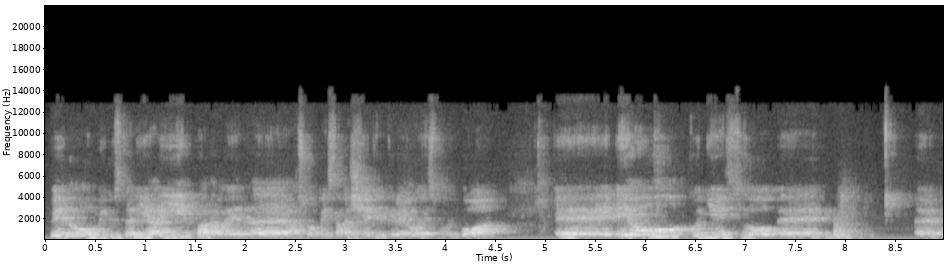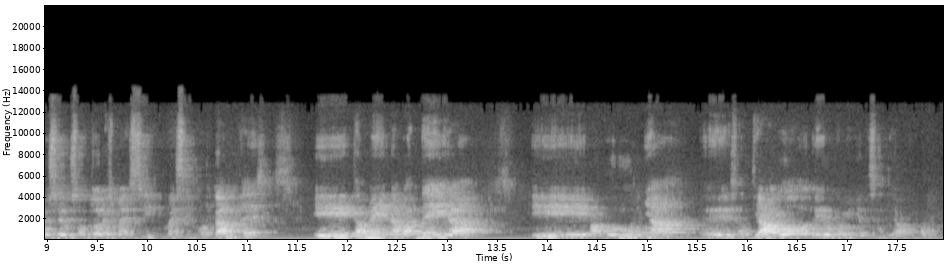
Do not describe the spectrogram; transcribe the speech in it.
pero me gustaría ir para ver a súa paisaxe, que creo é moi boa. Eh, eu coñezo eh, eh, os seus autores máis, máis importantes, e tamén a Bandeira, e a Coruña, eh, Santiago e o Camiño de Santiago.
